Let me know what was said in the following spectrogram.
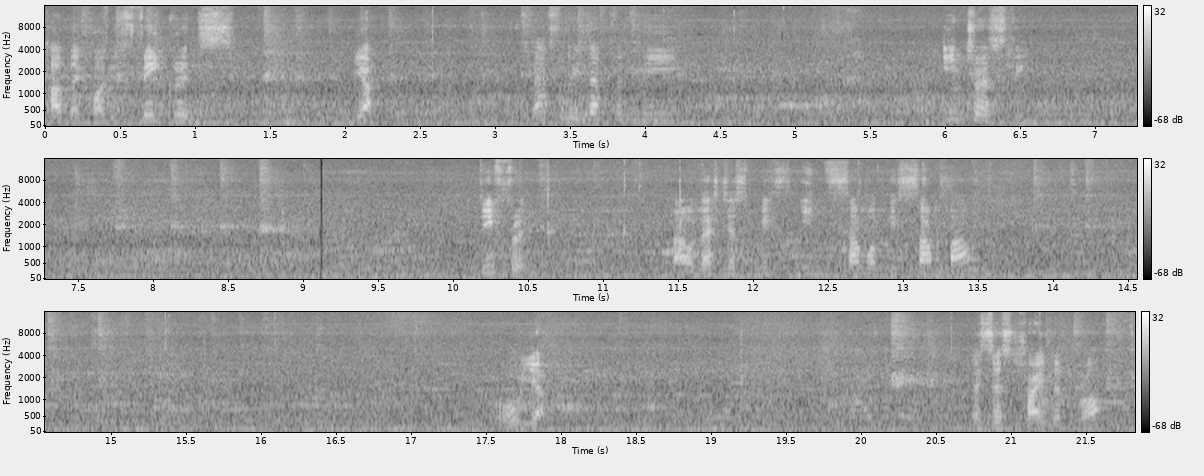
how they call this fragrance. Yep. Definitely, definitely interesting. Different. Now let's just mix in some of the sambal. Oh yep. Let's just try the broth.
